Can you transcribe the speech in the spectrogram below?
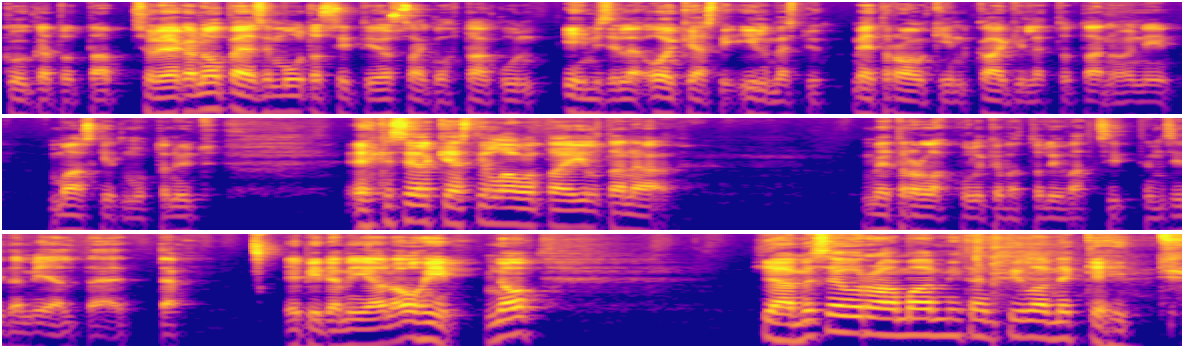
kuinka tota, se oli aika nopea se muutos sitten jossain kohtaa, kun ihmisille oikeasti ilmestyi metroonkin kaikille tota, noin, niin, maskit, mutta nyt ehkä selkeästi lauantai-iltana metrolla kulkevat olivat sitten sitä mieltä, että epidemia on ohi. No, jäämme seuraamaan, miten tilanne kehittyy.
